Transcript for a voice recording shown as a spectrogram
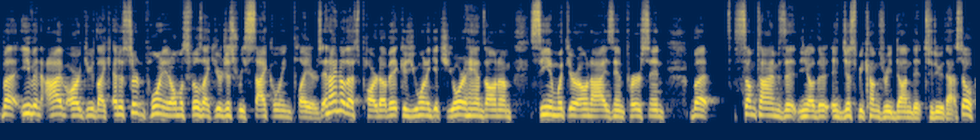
But even I've argued, like, at a certain point, it almost feels like you're just recycling players. And I know that's part of it because you want to get your hands on them, see them with your own eyes in person. But sometimes it you know it just becomes redundant to do that. So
